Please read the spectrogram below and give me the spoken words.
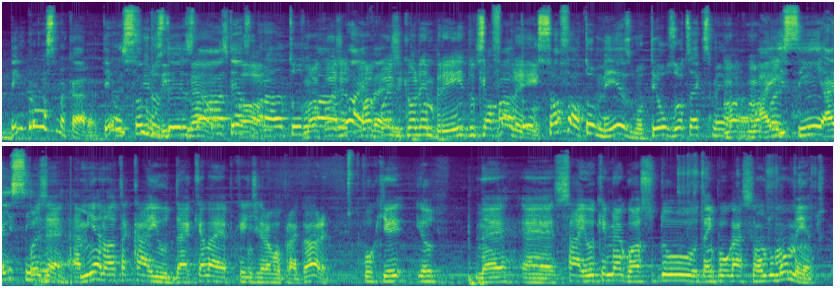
bem próxima, cara. Tem os filhos deles lá, Não, tem as paradas tudo uma lá. coisa, uma velho. coisa que eu lembrei do que só eu faltou, falei. Só faltou mesmo ter os outros X-Men. Lá. aí coisa- sim, aí sim. Pois é, a minha nota caiu daquela época que a gente gravou pra agora, porque eu, né, é, saiu aquele negócio do, da empolgação do momento.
